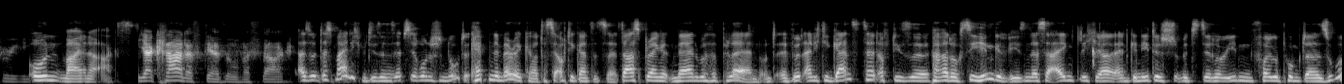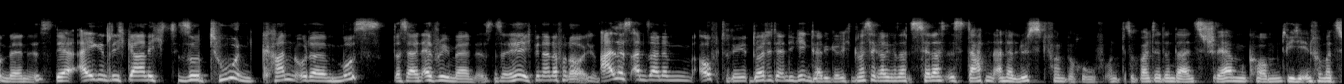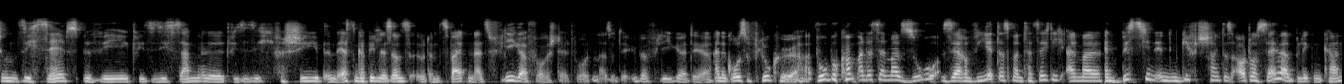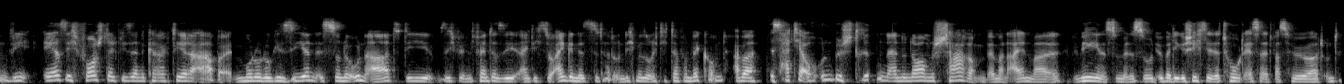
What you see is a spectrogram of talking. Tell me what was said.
Green. Und meine Axt. Ja klar, dass der sowas sagt. Also, das meine ich mit dieser selbstironischen Note. Captain America hat das ja auch die ganze Zeit. Star Spangled Man with a Plan. Und er wird eigentlich die ganze Zeit auf diese Paradoxie hingewiesen, dass er eigentlich ja ein genetisch mit Steroiden vollgepumpter Superman ist, der eigentlich gar nicht so tun kann oder muss, dass er ein Everyman ist. Also, hey, ich bin einer von euch. Und alles an seinem Auftreten deutet er in die gegenteilige Richtung. Du hast ja gerade gesagt, Sellers ist Datenanalyst von Beruf. Und sobald er dann da ins Schwärmen kommt, wie die Information sich selbst bewegt, wie sie sich sammelt, wie sie sich verschiebt. Im ersten Kapitel ist er uns, oder im zweiten, als Flieger vorgestellt worden, also der Überflieger, der eine große Flughöhe hat. Wo bekommt man das denn mal so serviert, dass man tatsächlich einmal ein bisschen in den Giftschrank des Autors selber blicken kann, wie er sich vorstellt, wie seine Charaktere arbeiten? Monologisieren ist so eine Unart, die sich in Fantasy eigentlich so eingenistet hat und nicht mehr so richtig davon wegkommt. Aber es hat ja auch unbestritten einen enormen Charme, wenn man einmal, wir gehen es zumindest so, über die Geschichte der Todesser etwas hört. Und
